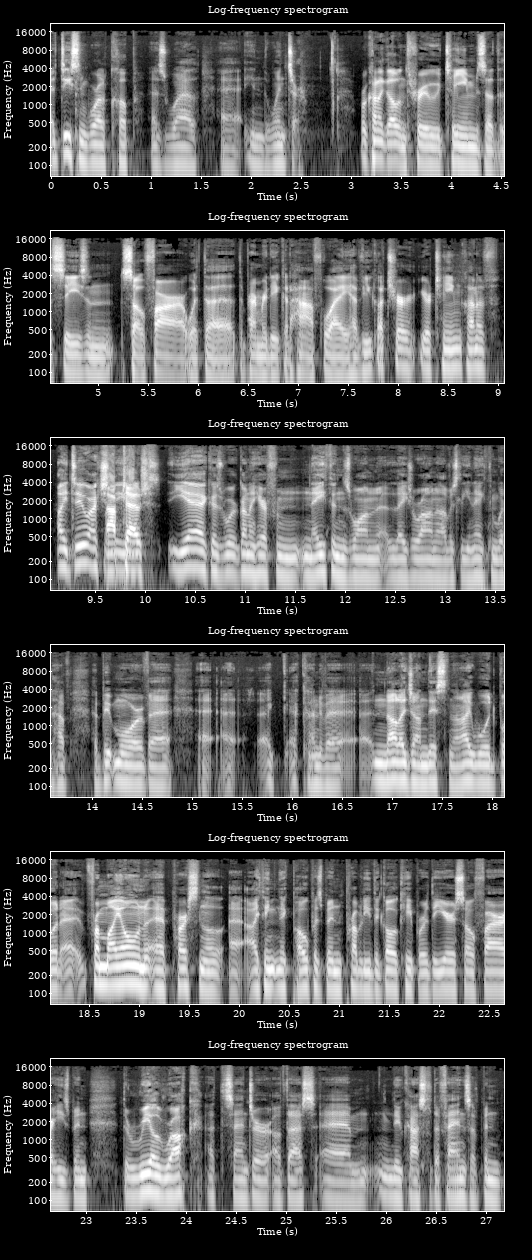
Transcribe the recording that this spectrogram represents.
a decent World Cup as well uh, in the winter we're kind of going through teams of the season so far with the the Premier League at halfway. Have you got your, your team kind of? I do actually. Mapped out? Yeah, because we're going to hear from Nathan's one later on. Obviously, Nathan would have a bit more of a, a, a, a kind of a, knowledge on this than I would. But uh, from my own uh, personal, uh, I think Nick Pope has been probably the goalkeeper of the year so far. He's been the real rock at the centre of that um, Newcastle defence. I've been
